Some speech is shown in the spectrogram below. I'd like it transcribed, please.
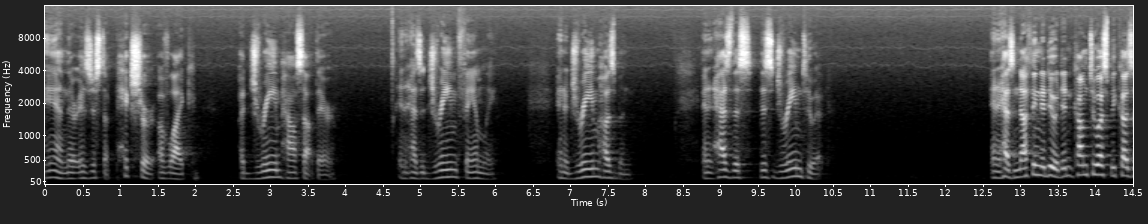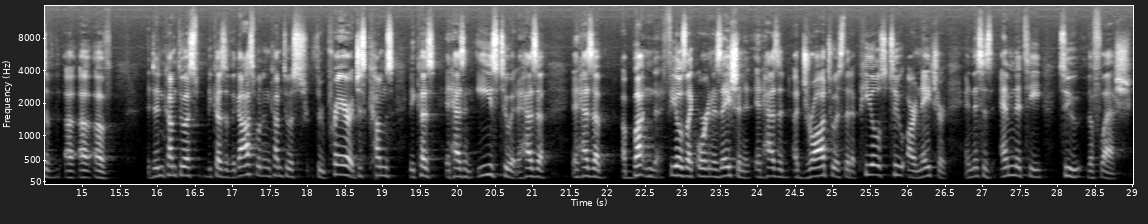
Man, there is just a picture of like a dream house out there, and it has a dream family and a dream husband, and it has this, this dream to it. And it has nothing to do, it didn't come to us because of, uh, uh of it didn't come to us because of the gospel, it didn't come to us through prayer. It just comes because it has an ease to it. It has a, it has a, a button that feels like organization. It, it has a, a draw to us that appeals to our nature. And this is enmity to the flesh.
